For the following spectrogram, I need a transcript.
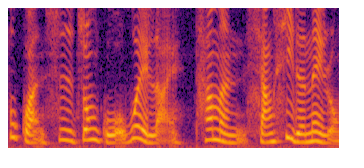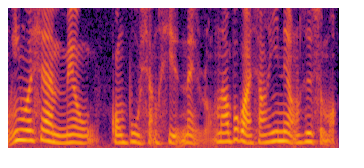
不管是中国未来他们详细的内容，因为现在没有公布详细的内容。那不管详细内容是什么，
